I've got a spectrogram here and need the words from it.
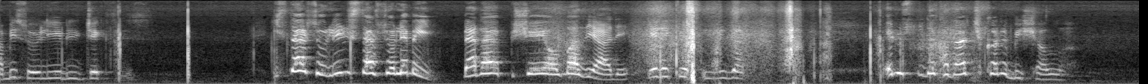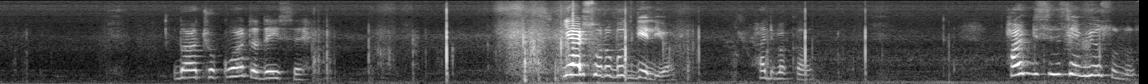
Tabii söyleyebileceksiniz. İster söyleyin ister söylemeyin. Bana bir şey olmaz yani. Gerek yok güzel. En üstüne kadar çıkarım inşallah. Daha çok var da neyse. Diğer sorumuz geliyor. Hadi bakalım. Hangisini seviyorsunuz?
